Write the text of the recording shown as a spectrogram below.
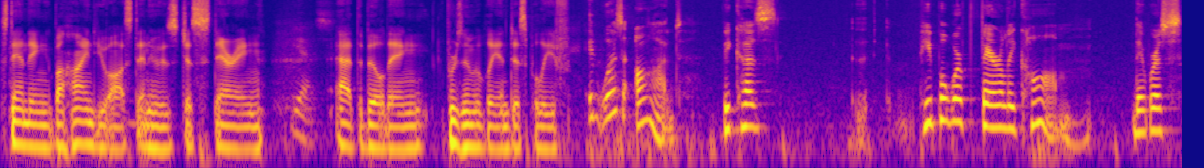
standing behind you, Austin, who is just staring Yes. at the building, presumably in disbelief. It was odd because people were fairly calm. There was,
